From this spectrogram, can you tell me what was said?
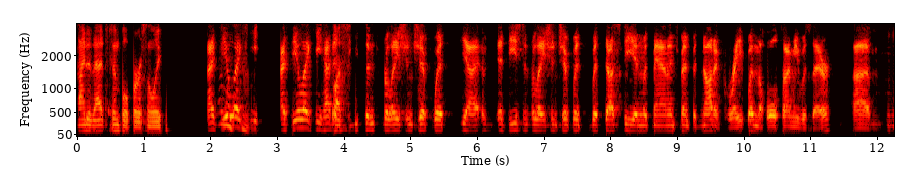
kind of that simple, personally. I feel like he, I feel like he had Plus. a decent relationship with, yeah, a decent relationship with with Dusty and with management, but not a great one the whole time he was there. Um, mm-hmm.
